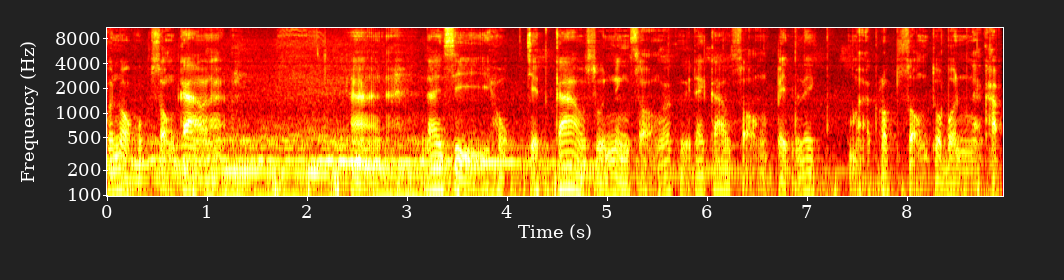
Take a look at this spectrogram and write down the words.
ผลออก 629 นะอ่าได้ 4 6 7 9 0 1 2 ก็คือได้ 92 เป็นเลขมาครบ 2 ตัวบนนะครับ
